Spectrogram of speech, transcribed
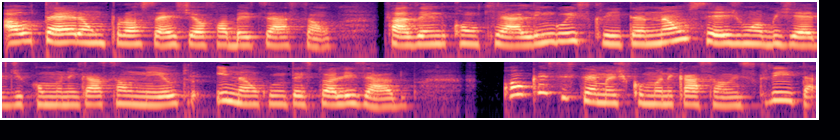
alteram o processo de alfabetização, fazendo com que a língua escrita não seja um objeto de comunicação neutro e não contextualizado. Qualquer sistema de comunicação escrita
